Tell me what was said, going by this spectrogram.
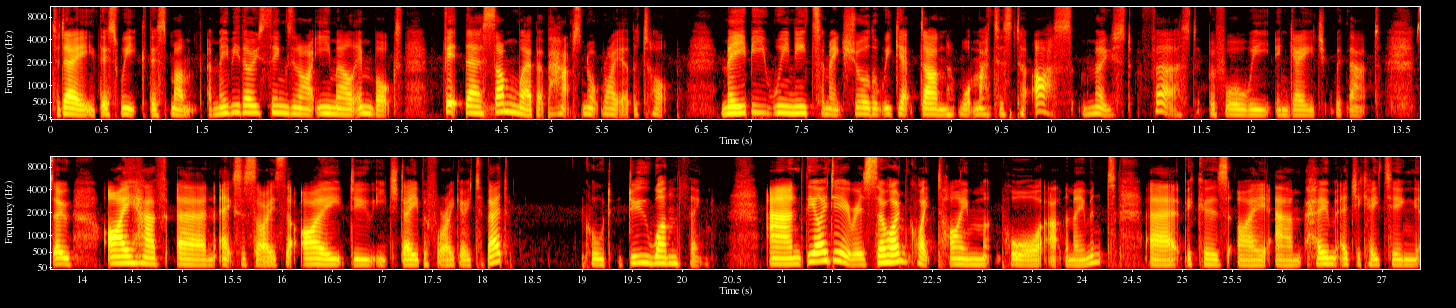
today, this week, this month, and maybe those things in our email inbox fit there somewhere, but perhaps not right at the top. Maybe we need to make sure that we get done what matters to us most first before we engage with that. So, I have an exercise that I do each day before I go to bed called Do One Thing. And the idea is so I'm quite time poor at the moment uh, because I am home educating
